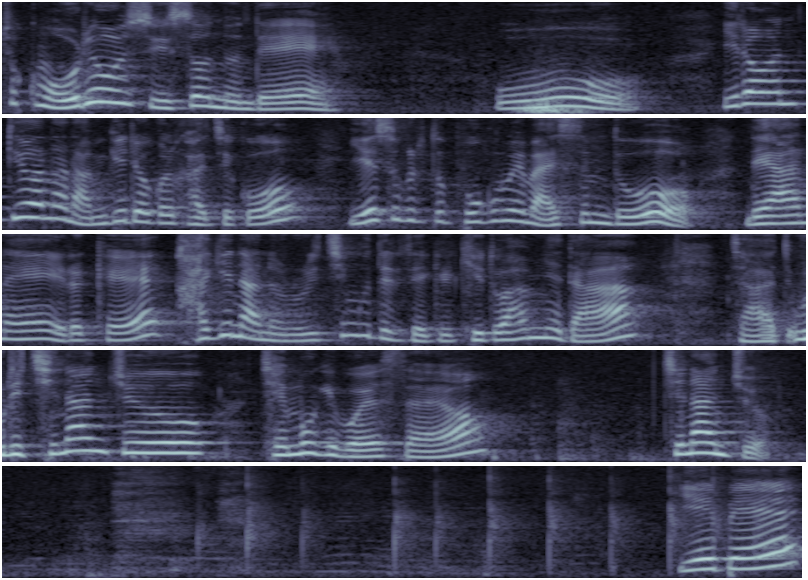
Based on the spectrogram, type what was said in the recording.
조금 어려울 수 있었는데 오 이런 뛰어난 암기력을 가지고 예수 그리스도 복음의 말씀도 내 안에 이렇게 각인하는 우리 친구들이 되길 기도합니다. 자, 우리 지난주 제목이 뭐였어요? 지난주 예배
